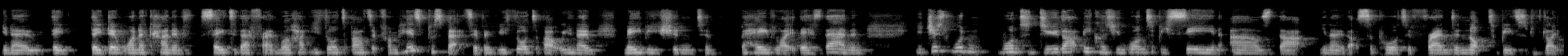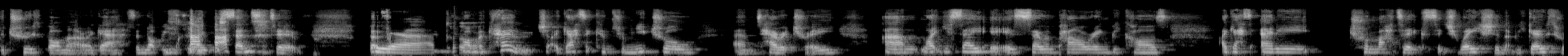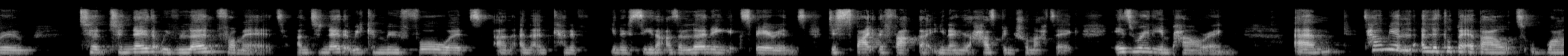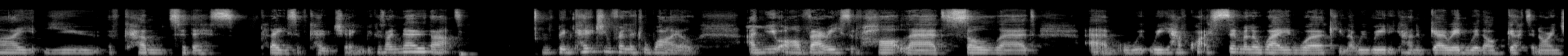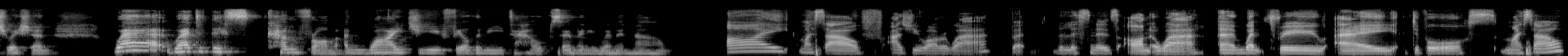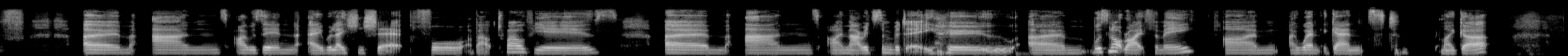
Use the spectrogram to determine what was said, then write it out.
you know they they don't want to kind of say to their friend well have you thought about it from his perspective have you thought about you know maybe you shouldn't have behaved like this then and you just wouldn't want to do that because you want to be seen as that you know that supportive friend and not to be sort of like the truth bomber i guess and not be you know sensitive. But yeah, from, from, a coach i guess it comes from neutral um, territory and like you say it is so empowering because i guess any traumatic situation that we go through to, to know that we've learned from it and to know that we can move forward and, and, and kind of you know see that as a learning experience despite the fact that you know it has been traumatic is really empowering um, tell me a, a little bit about why you have come to this place of coaching because i know that you've been coaching for a little while and you are very sort of heart led soul led um, we, we have quite a similar way in working that we really kind of go in with our gut and our intuition. Where where did this come from, and why do you feel the need to help so many women now? I myself, as you are aware, but the listeners aren't aware, um, went through a divorce myself. Um, and I was in a relationship for about 12 years. Um, and I married somebody who um, was not right for me. Um, I went against my gut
